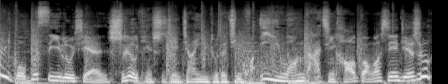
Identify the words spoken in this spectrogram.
咖喱果不思议路线，十六天时间将印度的精华一网打尽。好，广告时间结束。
